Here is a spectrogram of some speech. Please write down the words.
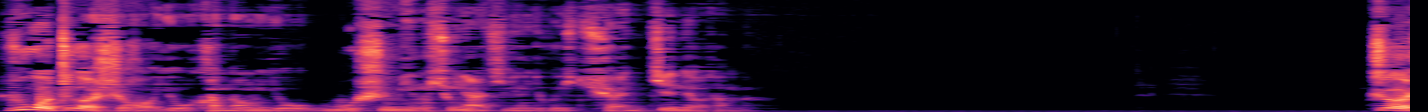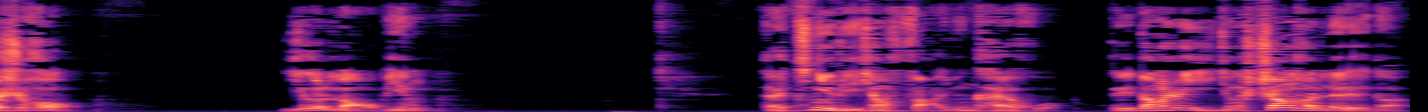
如果这个时候有可能有五十名胸甲骑兵，就会全歼掉他们。这时候，一个老兵在近距离向法军开火，给当时已经伤痕累累的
